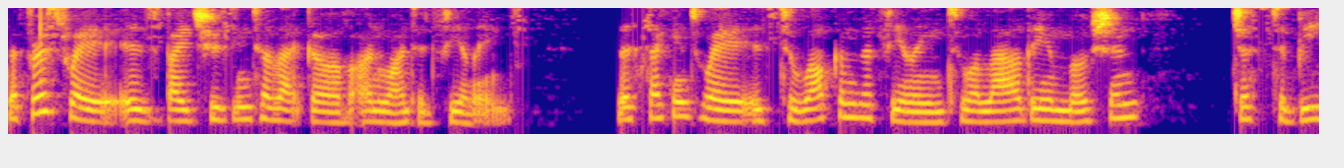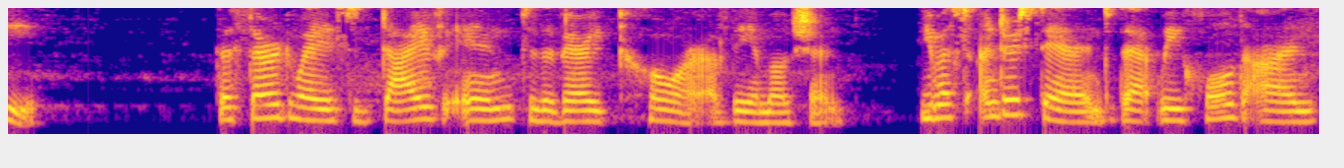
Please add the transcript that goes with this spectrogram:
The first way is by choosing to let go of unwanted feelings. The second way is to welcome the feeling to allow the emotion just to be. The third way is to dive into the very core of the emotion. You must understand that we hold on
